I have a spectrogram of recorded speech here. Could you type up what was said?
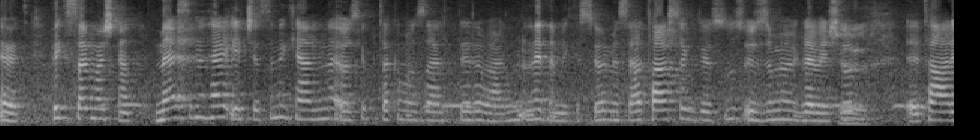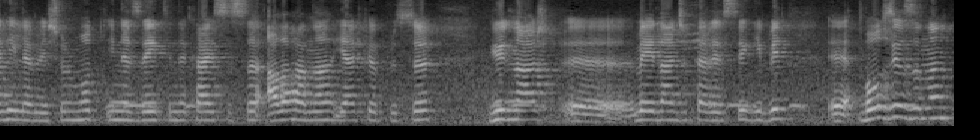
Evet. Peki Sayın Başkan, Mersin'in her ilçesinin kendine özgü bir takım özellikleri var. Ne demek istiyorum? Mesela Tarsus'a gidiyorsunuz, üzümüyle meşhur, Evet. e, tarihiyle meşhur, Mut yine zeytini, kayısısı, Alahanı, Yer Köprüsü, Gülnar, e, Meydancı Kalesi gibi e, Bozyazı'nın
